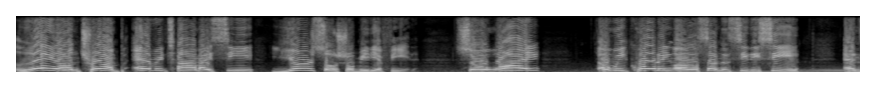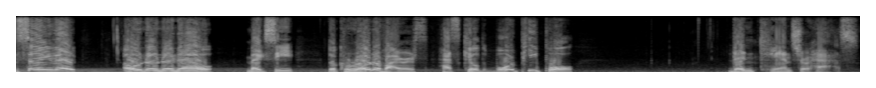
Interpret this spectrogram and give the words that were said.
lay on Trump every time I see your social media feed. So why are we quoting all of a sudden the CDC and saying that, oh, no, no, no, Mexi, the coronavirus has killed more people than cancer has.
